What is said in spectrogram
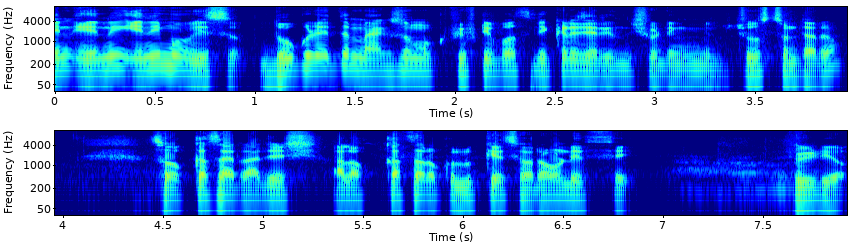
ఎనీ ఎనీ ఎనీ మూవీస్ దూకుడు అయితే మాక్సిమం ఒక ఫిఫ్టీ పర్సెంట్ ఇక్కడే జరిగింది షూటింగ్ మీరు చూస్తుంటారు. సో ఒక్కసారి రాజేష్ అలా ఒక్కసారి ఒక లుక్ వేసి రౌండ్ వేసి వీడియో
